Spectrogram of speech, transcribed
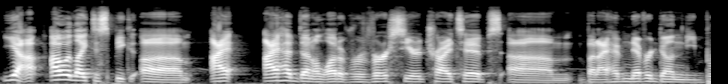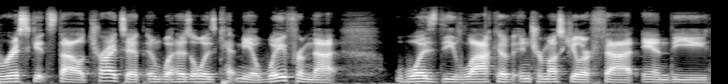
Yeah, I would like to speak. Um, I I have done a lot of reverse seared tri tips, um, but I have never done the brisket style tri tip. And what has always kept me away from that was the lack of intramuscular fat and the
